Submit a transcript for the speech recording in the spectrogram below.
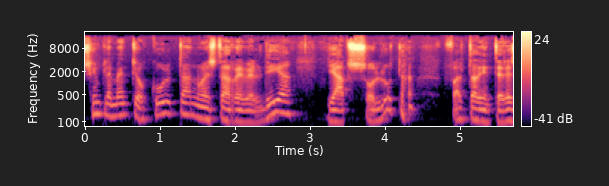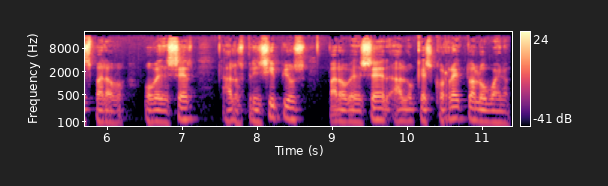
simplemente oculta nuestra rebeldía y absoluta falta de interés para obedecer a los principios, para obedecer a lo que es correcto, a lo bueno.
